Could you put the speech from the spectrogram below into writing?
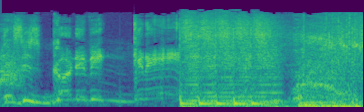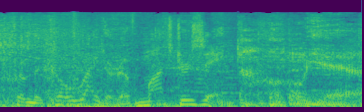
This is gonna be great. from the co-writer of Monsters Inc. Oh, yeah.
